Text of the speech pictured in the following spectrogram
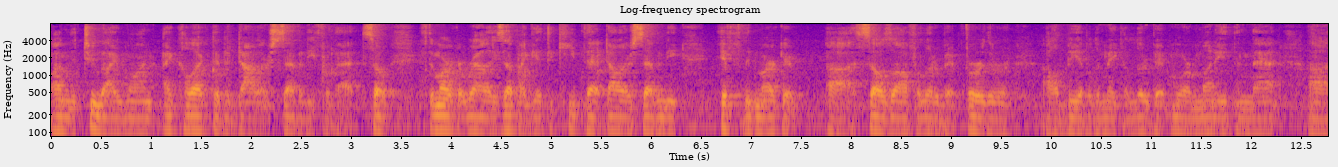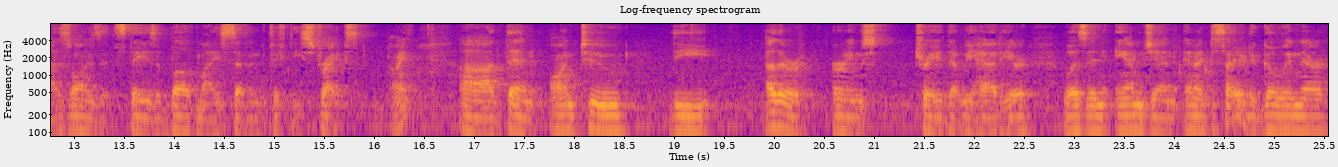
on the two by one, I collected a dollar seventy for that. So if the market rallies up, I get to keep that dollar seventy. If the market uh, sells off a little bit further, I'll be able to make a little bit more money than that uh, as long as it stays above my 750 strikes. All right. Uh, then on to the other earnings trade that we had here was in Amgen, and I decided to go in there.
